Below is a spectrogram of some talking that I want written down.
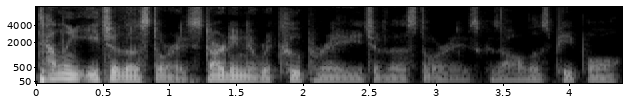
telling each of those stories, starting to recuperate each of those stories because all those people,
